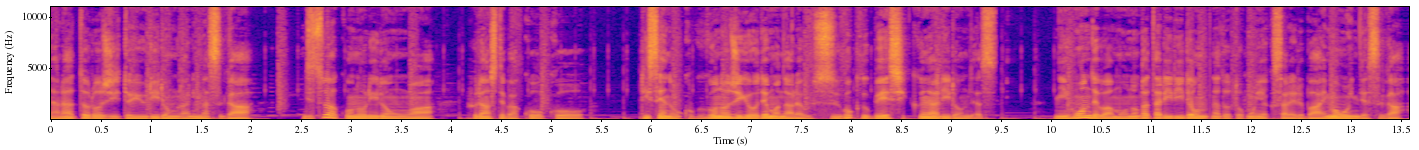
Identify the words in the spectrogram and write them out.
ナラトロジーという理論がありますが、実はこの理論はフランスでは高校、リセの国語の授業でも習うすごくベーシックな理論です。日本では物語理論などと翻訳される場合も多いんですが、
